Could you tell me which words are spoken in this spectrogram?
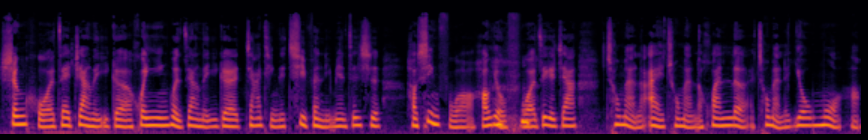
生活在这样的一个婚姻或者这样的一个家庭的气氛里面，真是好幸福哦，好有福哦。这个家充满了爱，充满了欢乐，充满了幽默，哈。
